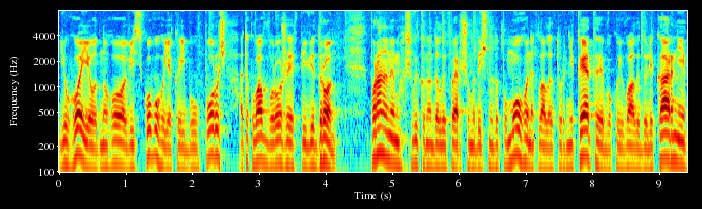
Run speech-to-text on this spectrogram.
його і одного військового, який був поруч, атакував ворожий FPV-дрон. Пораненим швидко надали першу медичну допомогу, наклали турнікети, евакуювали до лікарні.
